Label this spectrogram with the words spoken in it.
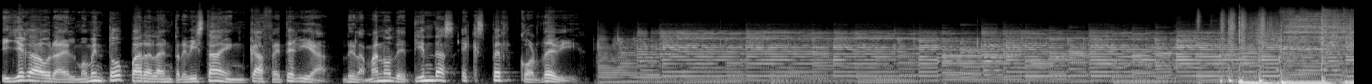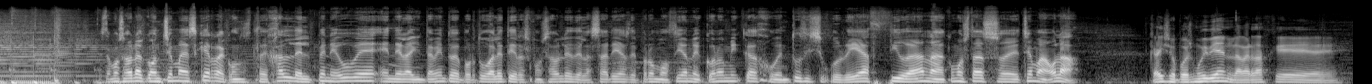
Y llega ahora el momento para la entrevista en Cafetería, de la mano de tiendas Expert Cordevi. Estamos ahora con Chema Esquerra, concejal del PNV en el Ayuntamiento de Portugalete y responsable de las áreas de promoción económica, juventud y seguridad ciudadana. ¿Cómo estás, eh, Chema? Hola. Caiso, pues muy bien, la verdad que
